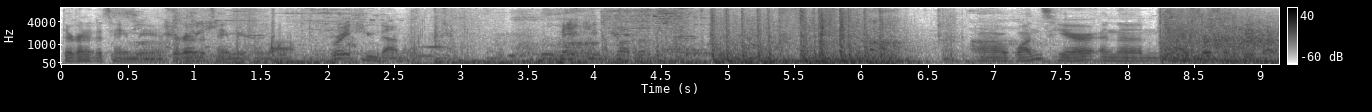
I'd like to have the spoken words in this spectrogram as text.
They're gonna detain me. They're gonna detain me from that. Breaking them. Making cover. Uh, one's here, and then my first gonna be them.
